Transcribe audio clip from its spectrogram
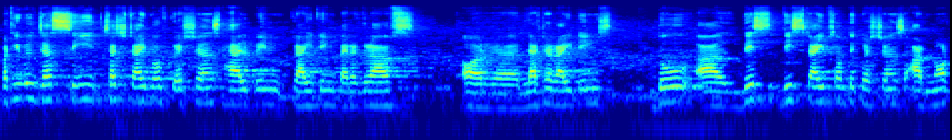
but you will just see such type of questions help in writing paragraphs or uh, letter writings though uh, this these types of the questions are not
